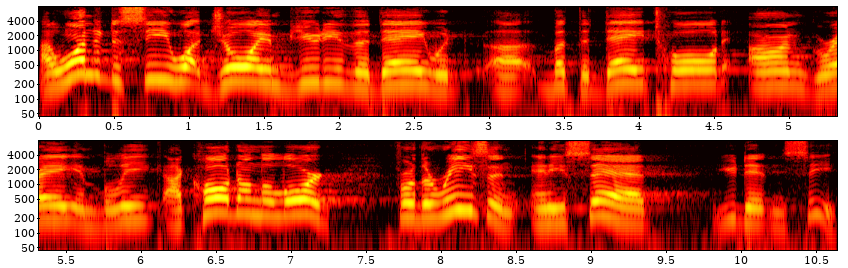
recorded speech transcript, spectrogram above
I wanted to see what joy and beauty the day would, uh, but the day toiled on gray and bleak. I called on the Lord for the reason, and He said, You didn't seek.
